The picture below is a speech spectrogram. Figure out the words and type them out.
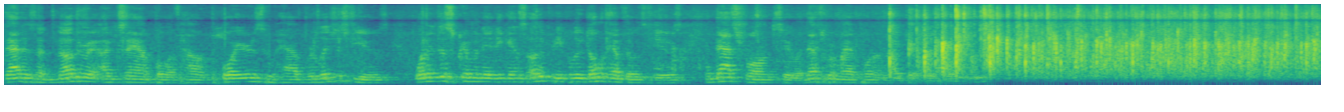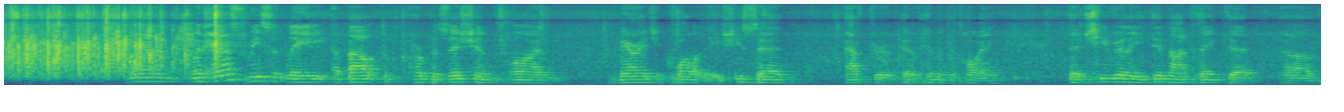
that is another example of how employers who have religious views want to discriminate against other people who don't have those views, and that's wrong too, and that's where my opponent might get this And when asked recently about the- her position on marriage equality, she said, after a bit of hemming and hawing, that she really did not think that um,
